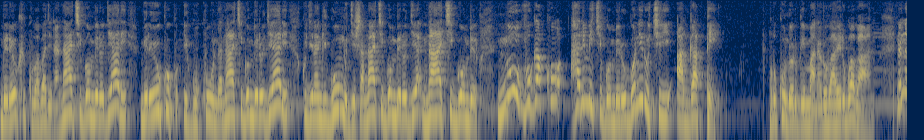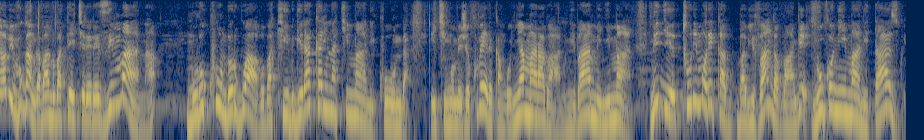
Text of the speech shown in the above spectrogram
mbere y'uko ikubabarira nta kigombero gihari mbere y'uko igukunda nta kigombero gihari kugira ngo iguhe umugisha nta kigombero gihari nta kigombero. Nuvuga ko harimo ikigombero ubwo ntirukiri agape urukundo rw'imana rubaye rw'abantu. Noneho bivuga ngo abantu batekerereza imana mu rukundo rwabo bakibwira ko ari nako imana ikunda. Iki nkomeje kubereka ngo nyamara abantu ntibamenye imana. N'igihe turimo reka babivangavange ni uko n'imana itazwi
